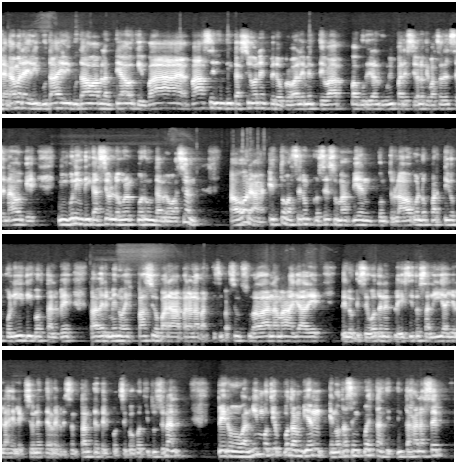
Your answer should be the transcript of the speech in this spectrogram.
la Cámara de Diputadas y Diputados ha planteado que va, va a hacer indicaciones, pero probablemente va, a ocurrir algo muy parecido a lo que pasa en el Senado, que ninguna indicación logró el quórum de aprobación. Ahora, esto va a ser un proceso más bien controlado por los partidos políticos, tal vez va a haber menos espacio para, para la participación ciudadana, más allá de, de, lo que se vota en el plebiscito salida y en las elecciones de representantes del Consejo Constitucional, pero al mismo tiempo también en otras encuestas distintas a la CEP,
